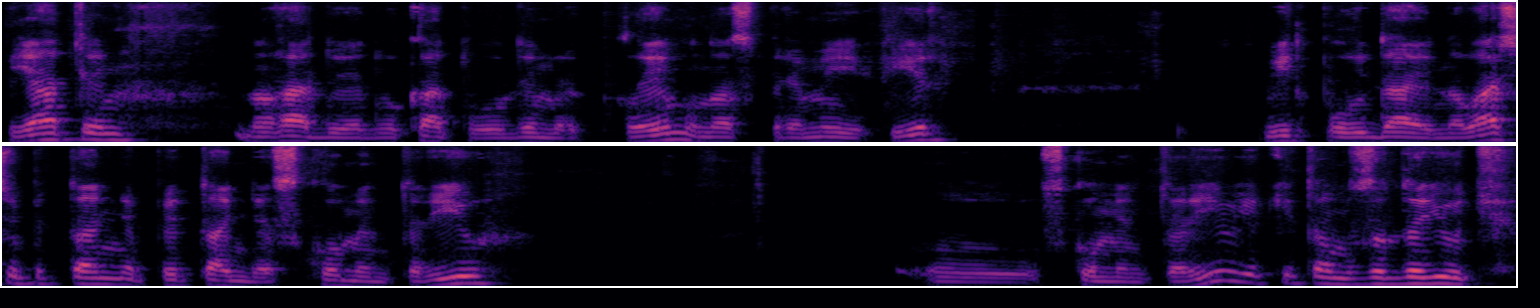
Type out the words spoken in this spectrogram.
П'ятим. Нагадую адвокат Володимир Клим. У нас прямий ефір. Відповідаю на ваші питання. Питання з коментарів. Е, З коментарів, які там задають.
